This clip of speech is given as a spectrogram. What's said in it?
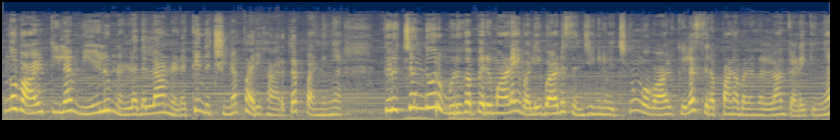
உங்கள் வாழ்க்கையில் மேலும் நல்லதெல்லாம் நடக்க இந்த சின்ன பரிகாரத்தை பண்ணுங்க. திருச்செந்தூர் முருகப்பெருமானை வழிபாடு செஞ்சீங்கன்னு வச்சுக்கோங்க. உங்கள் வாழ்க்கையில் சிறப்பான பலன்கள்லாம் கிடைக்குங்க.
